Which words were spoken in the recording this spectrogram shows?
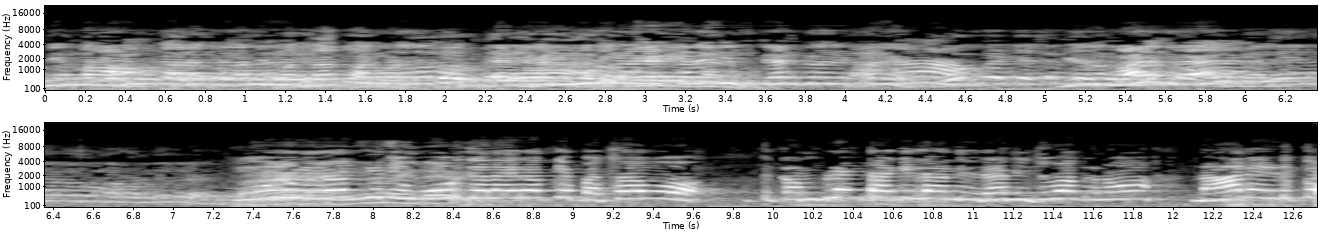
ನಿಮ್ಮ ಅಹಂಕಾರಗಳು ನಿಮ್ಮ ದರ್ಪಗಳು ನೀವು ಇರೋದಕ್ಕೆ ನೀವು ಮೂರ್ ಜನ ಇರೋಕೆ ಬಚಾವು. ಕಂಪ್ಲೇಂಟ್ ಆಗಿಲ್ಲ ಅಂದಿದ್ರೆ ನಿಜವಾಗ್ಲೂ ನಾನೇ ಹಿಡ್ಕೊ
